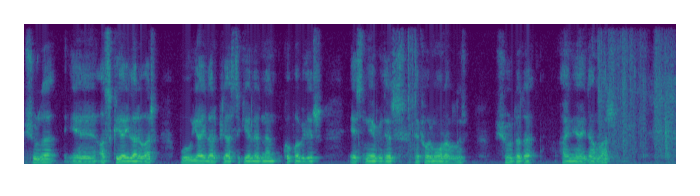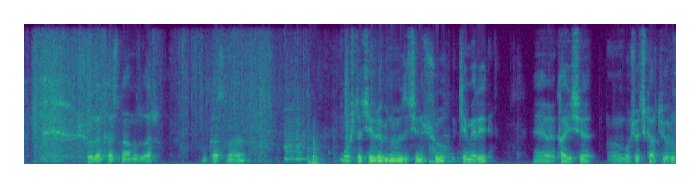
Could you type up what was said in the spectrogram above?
Şurada e, askı yayları var. Bu yaylar plastik yerlerinden kopabilir, esneyebilir, deforme olabilir. Şurada da aynı yaydan var. Şurada kasnağımız var. Bu kasnağı boşta çevirebilmemiz için şu kemeri e, kayışı e, boşa çıkartıyoruz.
